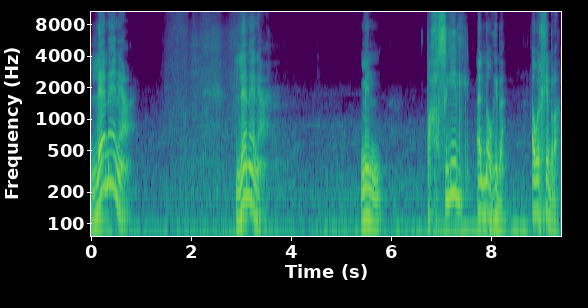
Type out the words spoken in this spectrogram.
لا مانع لا مانع من تحصيل الموهبة أو الخبرة.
